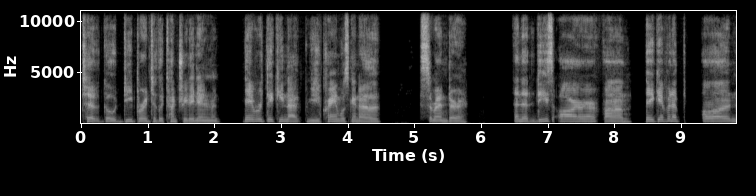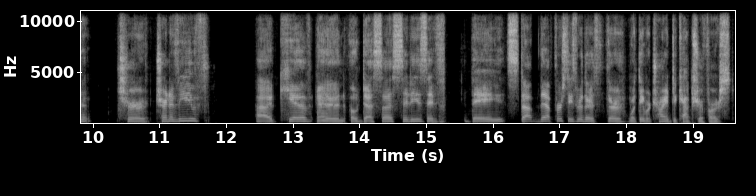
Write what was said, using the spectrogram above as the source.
to go deeper into the country. They didn't. They were thinking that Ukraine was going to surrender, and then these are um, they given up on Cher- uh, Kiev, and Odessa cities. They've they stopped. At first, these were their, their what they were trying to capture first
